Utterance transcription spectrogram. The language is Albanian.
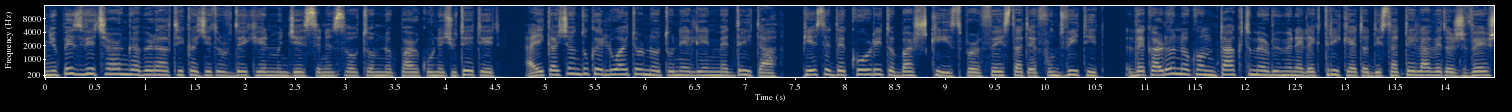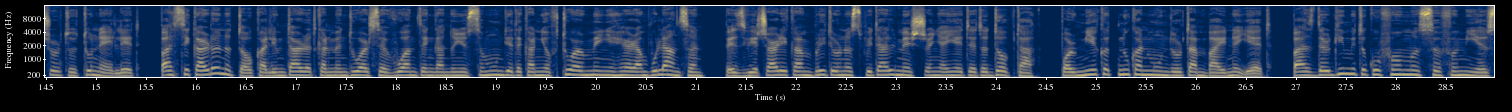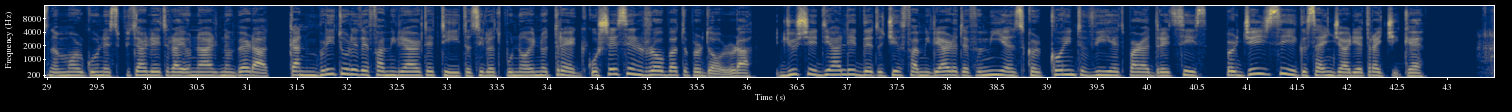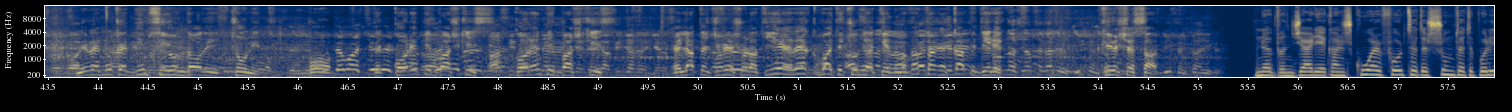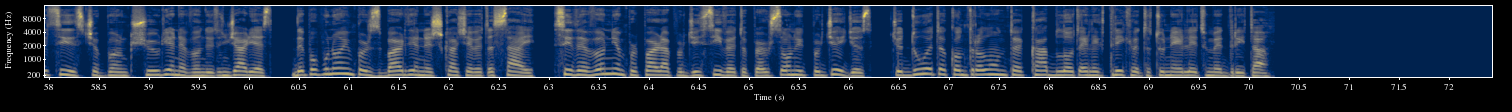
Një pesë vjeçar nga Berati ka gjetur vdekjen mëngjesin e sotëm në parkun e qytetit. Ai ka qenë duke luajtur në tunelin me drita, pjesë e dekorit të bashkisë për festat e fundvitit dhe ka rënë në kontakt me rrymën elektrike të disa telave të zhveshur të tunelit. Pasi ka rënë në to, kalimtarët kanë menduar se vuante nga ndonjë sëmundje dhe kanë njoftuar menjëherë ambulancën. Pesë vjeçari ka mbërritur në spital me shenja jete të dobëta, por mjekët nuk kanë mundur ta mbajnë në jetë. Pas dërgimit të kufomës së fëmijës në morgun e spitalit rajonal në Berat, kanë mbërritur edhe familjarët e tij, të cilët punojnë në treg, ku shesin rroba të përdorura. Gjyshi i djalit dhe të gjithë familjarët e fëmijës kërkojnë të vihet para drejtësisë përgjegjësi i kësaj ngjarje tragjike. Neve nuk e dimë si i ndodhi çunit, po tek korrenti i bashkisë, korrenti i bashkisë e la të zhveshur atje edhe e mbajti çuni atje, domethënë e kapi direkt. Kjo është e saktë. Në vendngjarje kanë shkuar forca të shumta të policisë që bënë këqyrjen e vendit të ngjarjes dhe po punojnë për zbardhjen e shkaqeve të saj, si dhe vënien përpara përgjegjësive të personit përgjegjës që duhet të kontrollonte kabllot elektrike të tunelit me drita.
